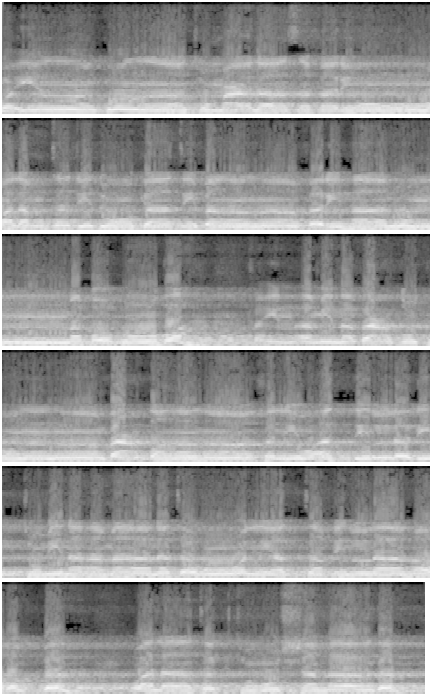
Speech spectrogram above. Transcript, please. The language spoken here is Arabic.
وإن كنتم على سفر ولم تجدوا كاتبا فرهان مقبوضة فإن أمن بعضكم بعضا فليؤدي الذي ائتمن أمانته وليتق الله ربه ولا تكتموا الشهادة.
